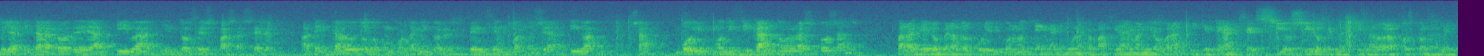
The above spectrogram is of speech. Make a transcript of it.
voy a quitar lo de activa y entonces pasa a ser atentado todo comportamiento de resistencia en cuando sea activa. O sea, voy modificando las cosas para que el operador jurídico no tenga ninguna capacidad de maniobra y que tenga que ser sí o sí lo que el legislador ha puesto en la ley.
